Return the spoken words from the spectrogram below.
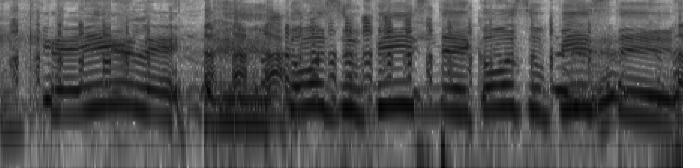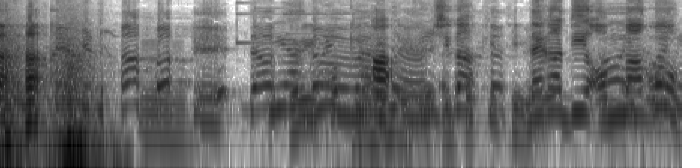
¡Increíble! ¿Cómo supiste? ¿Cómo supiste? 준식아, 내가 네 엄마고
